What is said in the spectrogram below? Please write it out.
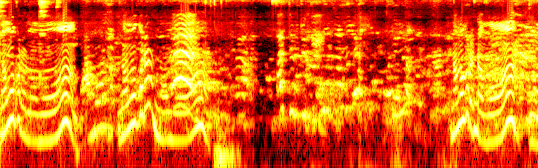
নম করো, নম। নম করো, নম। নম করো, নম। নম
